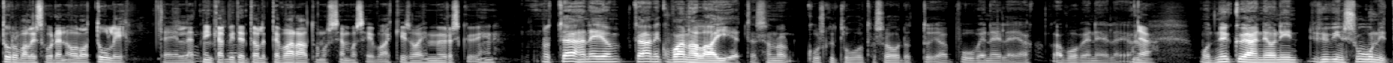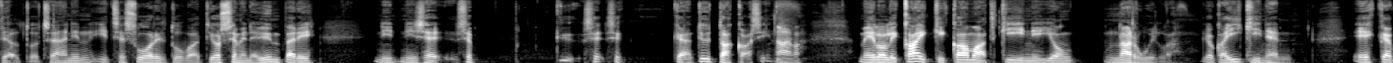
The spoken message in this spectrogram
turvallisuuden olo tuli teille, että minkä, miten te olitte varautunut semmoisiin vaikka isoihin myrskyihin? No tämähän ei ole, tämä on niin kuin vanha laji, että se on 60-luvulta soudottu ja puuveneillä ja avoveneillä ja, ja mutta nykyään ne on niin hyvin suunniteltu, että sehän niin itse suorituva, että jos se menee ympäri, niin, niin se, se, se, se kääntyy takaisin. Aivan. Meillä oli kaikki kamat kiinni jon naruilla, joka ikinen. Ehkä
